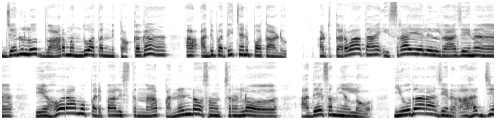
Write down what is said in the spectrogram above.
జనులు ద్వారమందు అతన్ని తొక్కగా ఆ అధిపతి చనిపోతాడు. అటు తర్వాత ఇస్రాయేలీల రాజైన యహోరాము పరిపాలిస్తున్న పన్నెండవ సంవత్సరంలో అదే సమయంలో యూదా రాజైన అహజ్య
